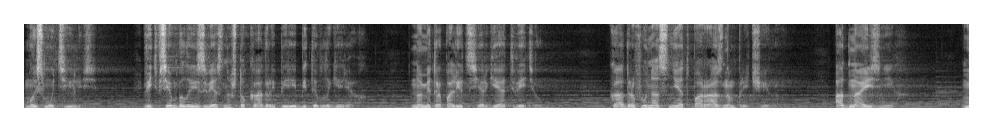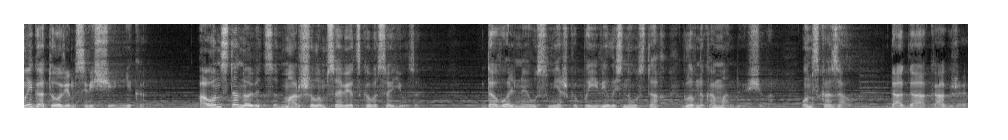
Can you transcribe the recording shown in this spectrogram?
Мы смутились, ведь всем было известно, что кадры перебиты в лагерях. Но митрополит Сергий ответил, «Кадров у нас нет по разным причинам. Одна из них – мы готовим священника, а он становится маршалом Советского Союза». Довольная усмешка появилась на устах главнокомандующего. Он сказал, «Да-да, как же,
